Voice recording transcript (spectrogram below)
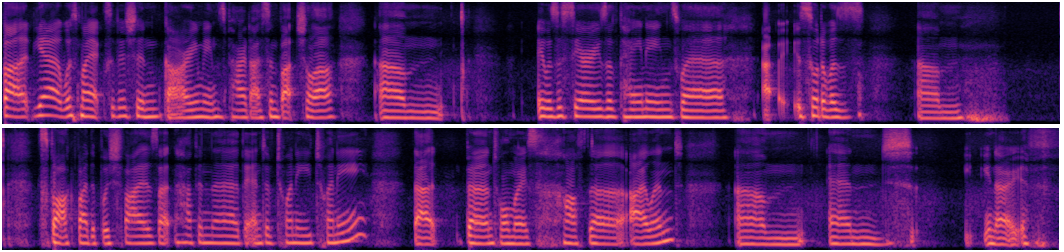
but yeah, with my exhibition, K'gari means paradise in Butchulla. Um, it was a series of paintings where uh, it sort of was um, sparked by the bushfires that happened there at the end of 2020 that burnt almost half the island. Um, and, you know, if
